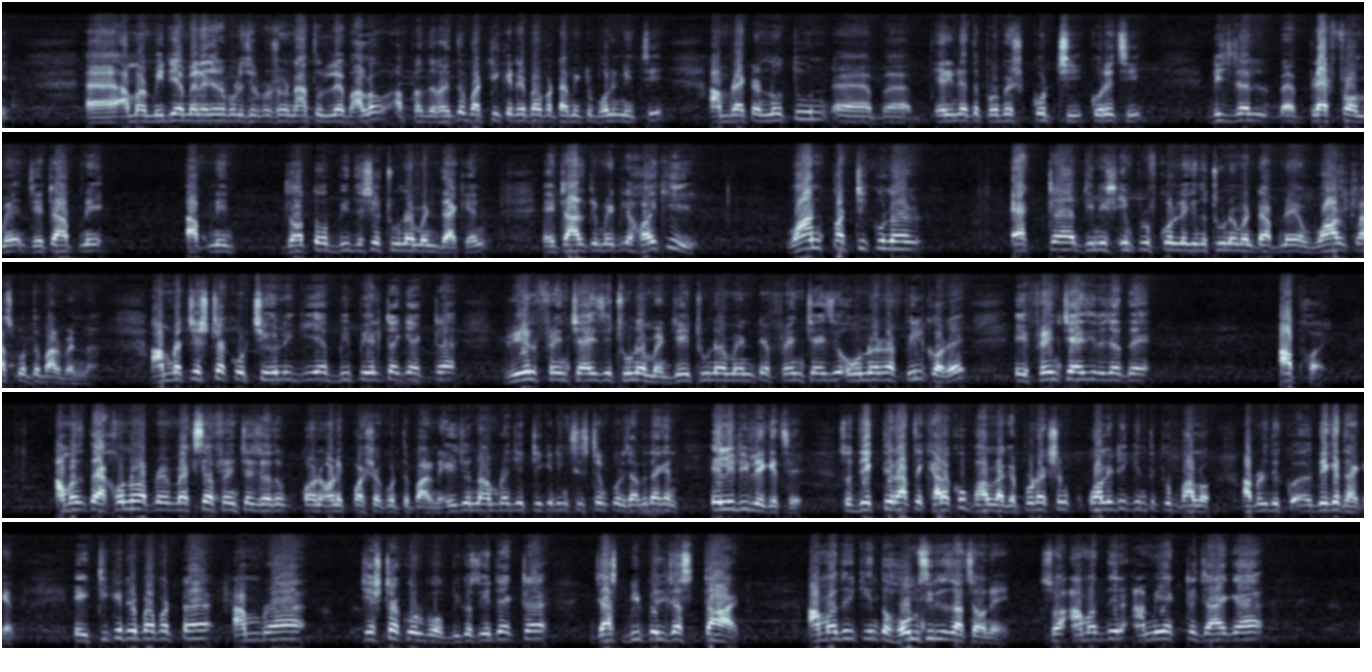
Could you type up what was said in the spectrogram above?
আমার মিডিয়া ম্যানেজার বলেছিল, প্রসঙ্গ না তুললে ভালো, আপনাদের হয়তো বা টিকিটের ব্যাপারটা আমি একটু বলে নিচ্ছি। আমরা একটা নতুন এরিনাতে প্রবেশ করছি, করেছি ডিজিটাল প্ল্যাটফর্মে যেটা আপনি আপনি যত বিদেশে টুর্নামেন্ট দেখেন, এটা আলটিমেটলি হয় কি ওয়ান পার্টিকুলার একটা জিনিস ইমপ্রুভ করলে কিন্তু টুর্নামেন্টটা আপনি ওয়ার্ল্ড ক্লাস করতে পারবেন না। আমরা চেষ্টা করছি হলে গিয়ে বিপিএলটাকে একটা রিয়েল ফ্র্যাঞ্চাইজি টুর্নামেন্ট যেই টুর্নামেন্টে ফ্র্যাঞ্চাইজি ওনাররা ফিল করে, এই ফ্র্যাঞ্চাইজিটা যাতে আপ হয়। আমাদের তো এখনও আপনার ম্যাক্সিমাম ফ্র্যাঞ্চাইজি হয়তো অনেক পয়সা করতে পারে না। এই জন্য আমরা যে টিকিটিং সিস্টেম করেছি, আপনি দেখেন এলইডি লেগেছে। সো দেখতে রাতে খেলা খুব ভালো লাগে। প্রোডাকশন কোয়ালিটি কিন্তু খুব ভালো। আপনি যদি দেখে থাকেন। এই টিকিটের ব্যাপারটা আমরা চেষ্টা করব বিকজ এটা একটা জাস্ট বিপিএল জাস্ট স্টার্ট আমাদের কিন্তু হোম সিরিজ আছে অনেক। সো আমাদের, আমি একটা জায়গা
